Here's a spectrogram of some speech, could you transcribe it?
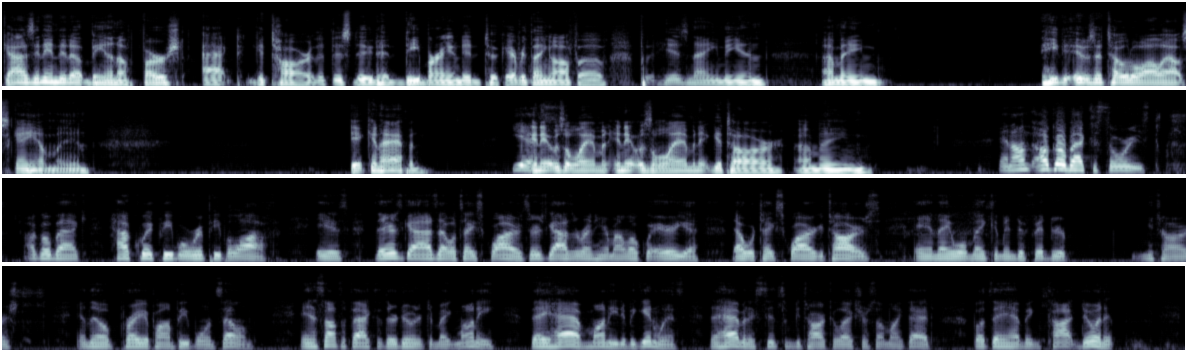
Guys, it ended up being a first act guitar that this dude had debranded, took everything off of, put his name in. I mean, he it was a total all out scam, man. It can happen. Yes. And it was a laminate and it was a laminate guitar. I mean, And I'll I'll go back to stories. I'll go back how quick people rip people off. Is there's guys that will take Squiers. There's guys around here in my local area that will take Squier guitars and they will make them into Fender guitars, and they'll prey upon people and sell them. And it's not the fact that they're doing it to make money. They have money to begin with. They have an extensive guitar collection or something like that, but they have been caught doing it.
